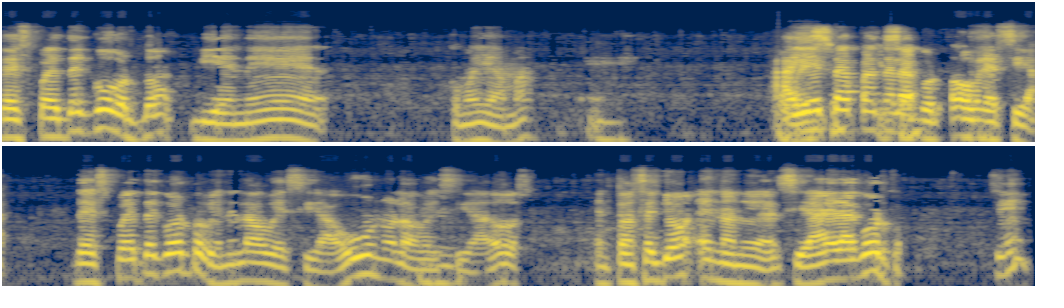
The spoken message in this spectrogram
después de gordo viene ¿cómo se llama? Hay etapas de la obesidad. Después de gordo viene la obesidad 1, la obesidad 2. Entonces yo en la universidad era gordo, ¿sí?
